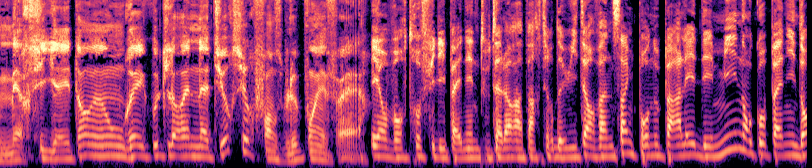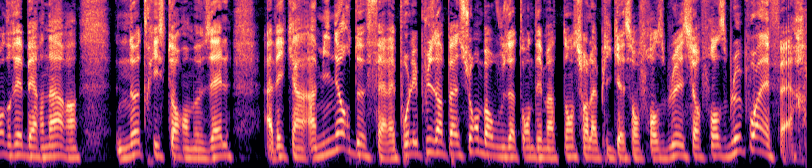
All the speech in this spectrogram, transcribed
Merci Gaëtan. On réécoute Lorraine Nature sur francebleu.fr. Et on vous retrouve Philippe Aynen tout à l'heure à partir de 8h25 pour nous parler des mines en compagnie d'André Bernard, hein. notre histoire en Moselle avec un, un, mineur de fer. Et pour les plus impatients, ben vous attendez maintenant sur l'application France Bleu et sur francebleu.fr.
